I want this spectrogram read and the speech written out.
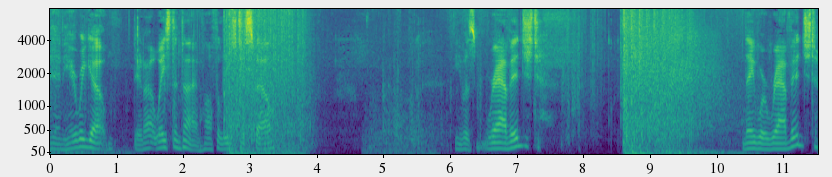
And here we go. They're not wasting time. Houffalize just fell. He was ravaged. They were ravaged.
